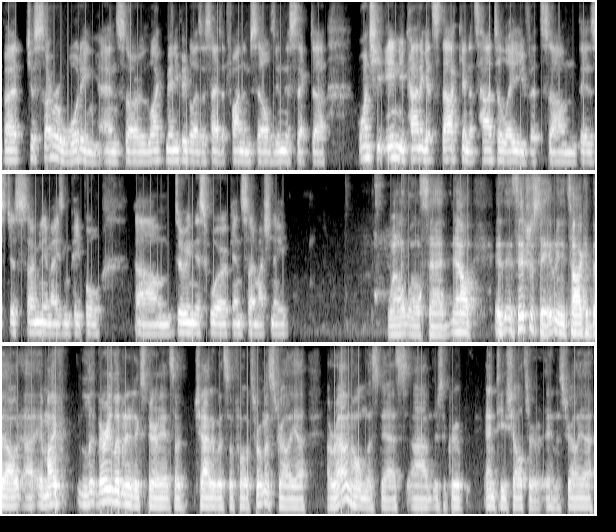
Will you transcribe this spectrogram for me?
but just so rewarding. And so, like many people, as I say, that find themselves in this sector, once you're in, you kind of get stuck, and it's hard to leave. It's um, there's just so many amazing people um, doing this work, and so much need. Well, well said. Now it's interesting when you talk about uh, in my very limited experience. I've chatted with some folks from Australia around homelessness. Um, there's a group NT Shelter in Australia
